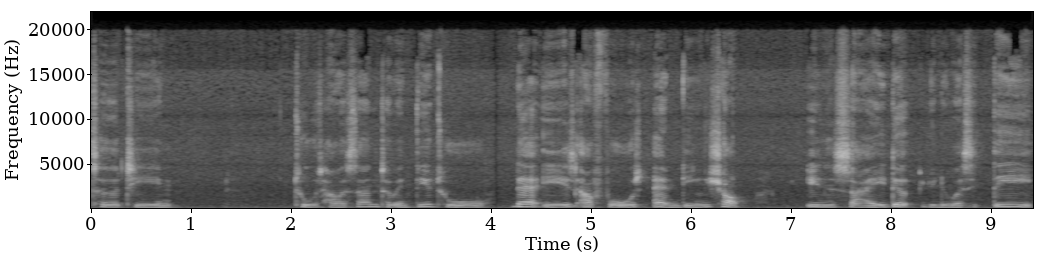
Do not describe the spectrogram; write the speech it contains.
13 2022 there is a food and drink shop inside the university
